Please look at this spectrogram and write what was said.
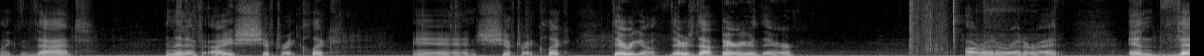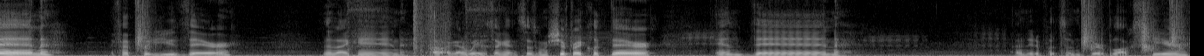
Like that. And then if I shift right click and shift right click, there we go. There's that barrier there. All right, all right, all right. And then if I put you there, then I can, oh, I gotta wait a second. So I'm gonna shift right click there. And then I need to put some dirt blocks here.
